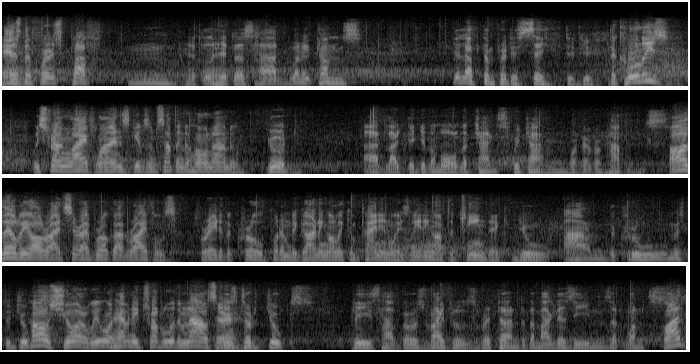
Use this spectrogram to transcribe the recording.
There's the first puff. Hmm, it'll hit us hard when it comes. You left them pretty safe, did you? The coolies? We strung lifelines, gives them something to hold on to. Good. I'd like to give them all the chance we can, whatever happens. Oh, they'll be all right, sir. I broke out rifles for eight of the crew, put them to guarding all the companionways leading off the tween deck. You armed the crew, Mr. Jukes? Oh, sure. We won't have any trouble with them now, sir. Mr. Jukes, please have those rifles returned to the magazines at once. What?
